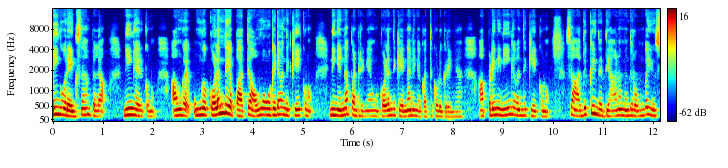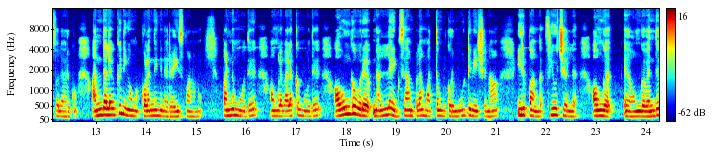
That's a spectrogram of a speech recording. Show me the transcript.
நீங்கள் ஒரு எக்ஸாம்பிளாக நீங்கள் இருக்கணும். அவங்க உங்கள் குழந்தைய பார்த்து அவங்க உங்ககிட்ட வந்து கேட்கணும். நீங்கள் என்ன பண்ணுறீங்க உங்கள் குழந்தைக்கு என்ன நீங்கள் கற்றுக் கொடுக்குறீங்க? அப்படின்னு நீங்கள் வந்து கேட்கணும். ஸோ அதுக்கு இந்த தியானம் வந்து ரொம்ப யூஸ்ஃபுல்லாக இருக்கும். அந்த அளவுக்கு நீங்கள் உங்கள் குழந்தைங்களை ரைஸ் பண்ணணும். பண்ணும்போது அவங்கள வளர்க்கும் போது அவங்க ஒரு நல்ல எக்ஸாம்பிளாக மற்றவங்களுக்கு ஒரு மோட்டிவேஷனாக இருப்பாங்க ஃப்யூச்சரில் அவங்க அவங்க வந்து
